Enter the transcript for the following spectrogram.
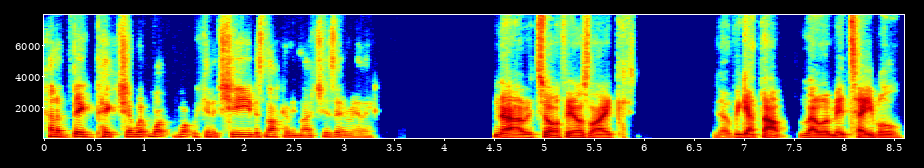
kind of big picture, what what, what we can achieve, is not going to be much, is it really? No, it sort of feels like you know we get that lower mid table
